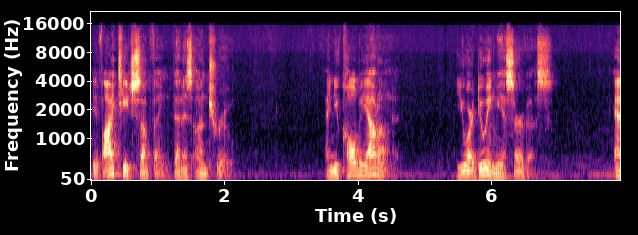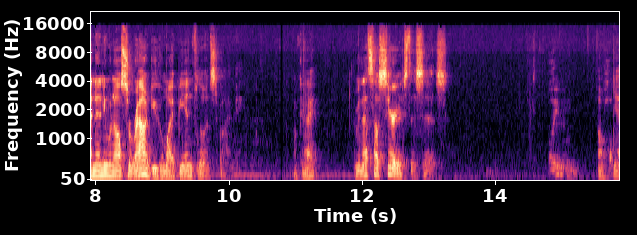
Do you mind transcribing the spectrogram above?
if I teach something that is untrue, and you call me out on it, you are doing me a service. And anyone else around you who might be influenced by me. Okay? I mean, that's how serious this is. Well, even, Oh, yeah.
